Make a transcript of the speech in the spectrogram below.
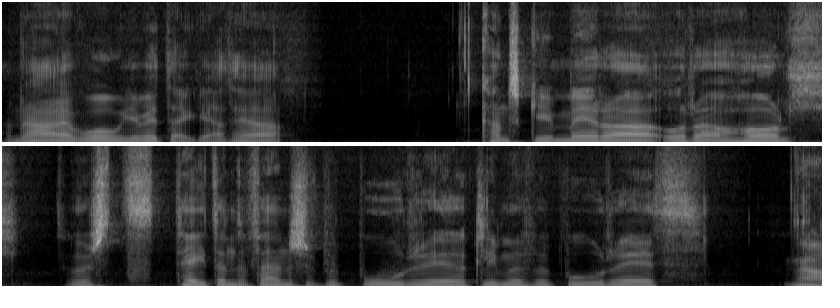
þannig að, wow, ég veit það ekki að því að kannski meira úr að hól þú veist, teitandi fenns upp í búrið glíma upp í búrið já,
